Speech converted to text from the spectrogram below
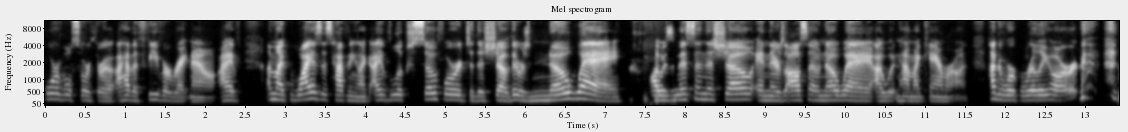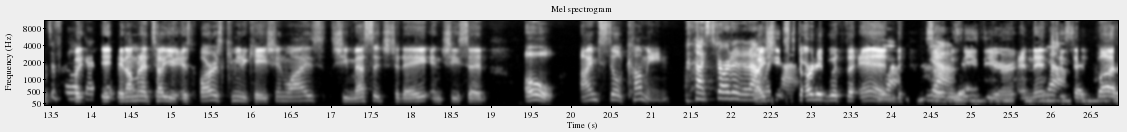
horrible sore throat. I have a fever right now. I've I'm like, why is this happening? Like I've looked so forward to this show. There was no way I was missing this show, and there's also no way I wouldn't have my camera on. I had to work really hard to feel but like I it, and I'm going to tell you, as far as communication wise, she messaged today and she said, "Oh, I'm still coming." I started it out. Right? with She that. started with the end, so Yeah. it was easier. And then Yeah. she said, "But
